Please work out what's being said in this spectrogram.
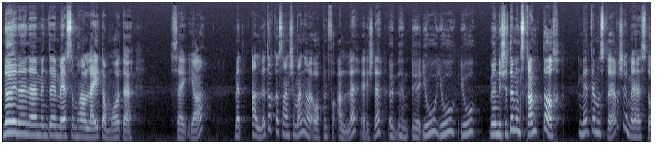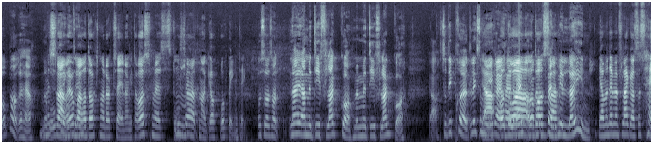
Nei, nei, nei, men det er vi som har leid området. Så jeg ja. Men alle deres arrangementer er åpent for alle, er det ikke det? «Ø, ø, ø, jo, jo, jo. Men ikke demonstranter. Vi demonstrerer ikke, vi står bare her. Vi vi svarer jo bare dere når dere sier noe til oss. Vi sto Mm. ikke og hadde noe opprop, ingenting. Og så er det sånn Nei, ja, med de flagga, men med de flagga. Ja, så de prøvde liksom Ja, mye greier hele veien, og og det var så, veldig mye løgn. Ja, men det med flagga, så sier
